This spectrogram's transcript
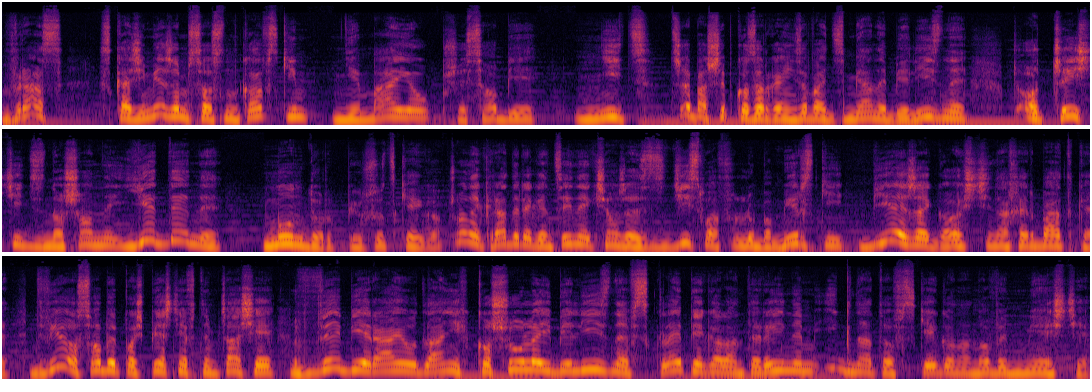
Wraz z Kazimierzem Sosnkowskim nie mają przy sobie nic. Trzeba szybko zorganizować zmianę bielizny, oczyścić znoszony jedyny mundur Piłsudskiego. Członek Rady Regencyjnej książę Zdzisław Lubomirski bierze gości na herbatkę. Dwie osoby pośpiesznie w tym czasie wybierają dla nich koszulę i bieliznę w sklepie galanteryjnym Ignatowskiego na Nowym Mieście.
